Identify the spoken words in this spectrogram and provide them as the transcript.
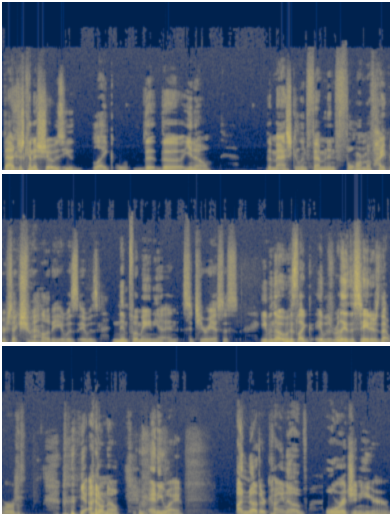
that just kind of shows you like the the you know the masculine feminine form of hypersexuality. It was it was nymphomania and satyriasis. Even though it was like it was really the satyrs that were yeah, I don't know. Anyway, another kind of origin here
